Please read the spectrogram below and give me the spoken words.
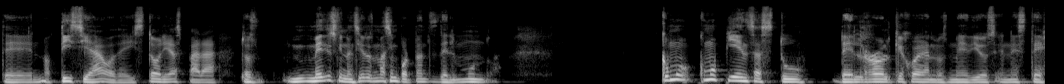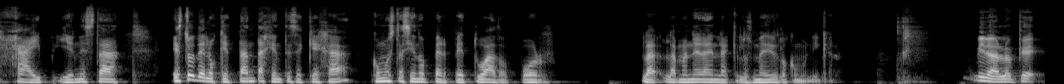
de noticia o de historias para los medios financieros más importantes del mundo. ¿Cómo, cómo piensas tú del rol que juegan los medios en este hype y en esta, esto de lo que tanta gente se queja, cómo está siendo perpetuado por la, manera en la que los medios lo comunican. Mira, lo que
